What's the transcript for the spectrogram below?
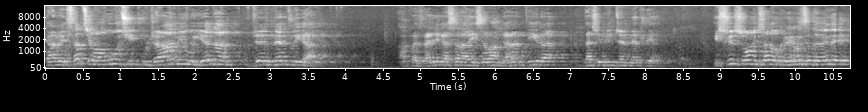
Kaže, sad ćemo ući u džamiju jedan džennetlija. A pa za njega sad Ali Selam garantira da će biti džennetlija. I svi su oni sad okrenuli se da vide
